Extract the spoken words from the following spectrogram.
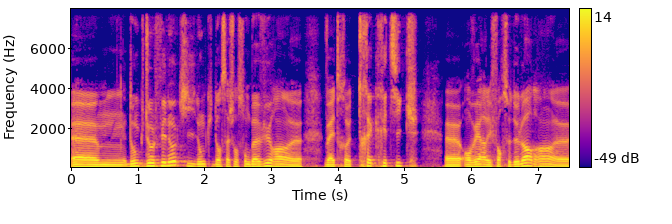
Euh, donc Joe Feno qui donc dans sa chanson Bavure hein, euh, va être très critique envers les forces de l'ordre. hein, euh,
